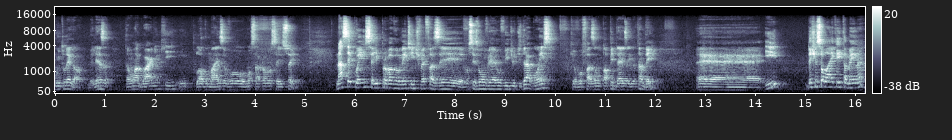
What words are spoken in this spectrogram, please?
muito legal, beleza? Então aguardem que logo mais eu vou mostrar para vocês isso aí. Na sequência aí provavelmente a gente vai fazer, vocês vão ver o vídeo de dragões, que eu vou fazer um top 10 ainda também. É... E deixa seu like aí também, né?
